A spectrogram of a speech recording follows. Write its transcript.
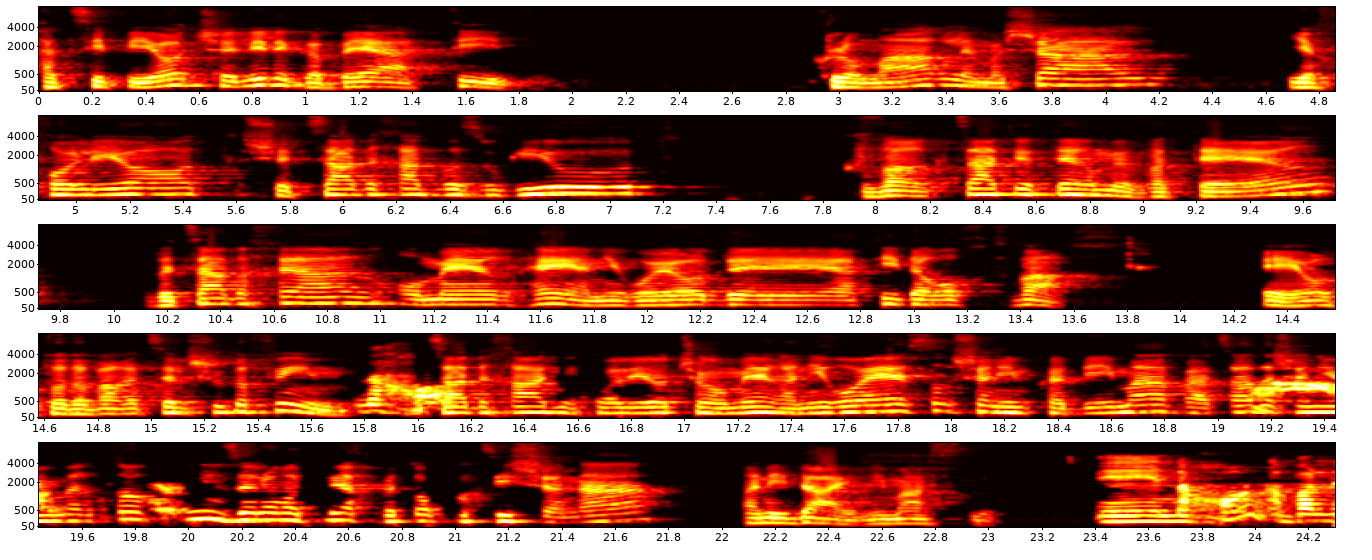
הציפיות שלי לגבי העתיד. כלומר, למשל, יכול להיות שצד אחד בזוגיות כבר קצת יותר מוותר, וצד אחר אומר, היי, אני רואה עוד uh, עתיד ארוך טווח. Uh, אותו דבר אצל שותפים. נכון. צד אחד יכול להיות שאומר, אני רואה עשר שנים קדימה, והצד השני אומר, טוב, אם זה לא מצליח בתוך חצי שנה, אני די, נמאס לי. Uh, נכון, אבל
